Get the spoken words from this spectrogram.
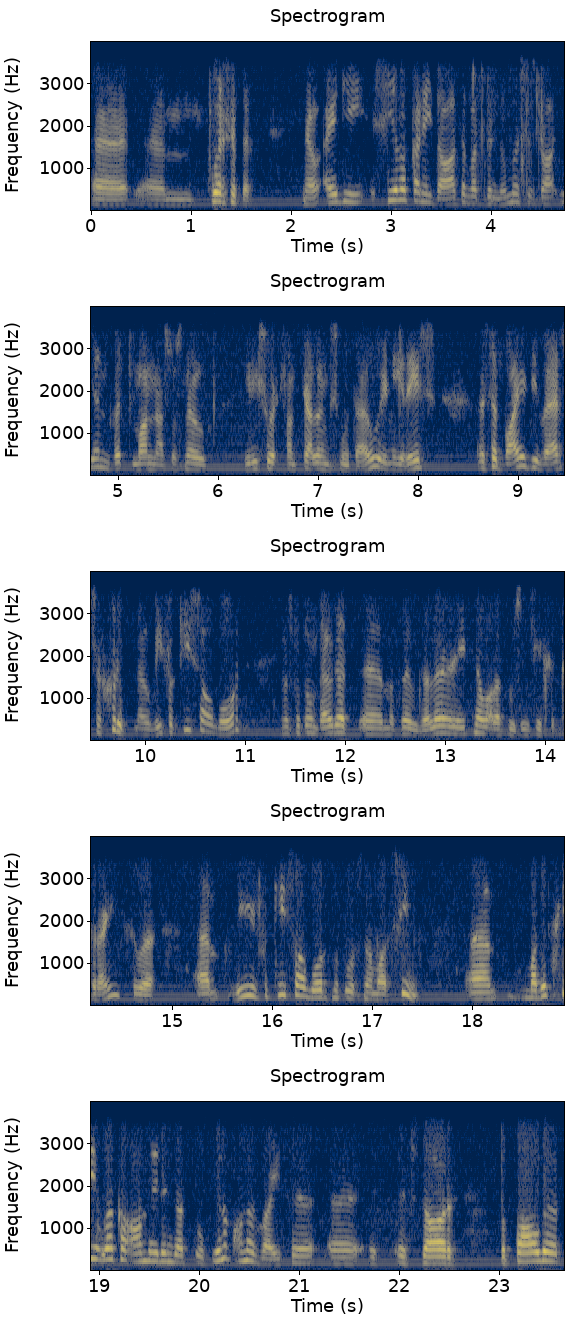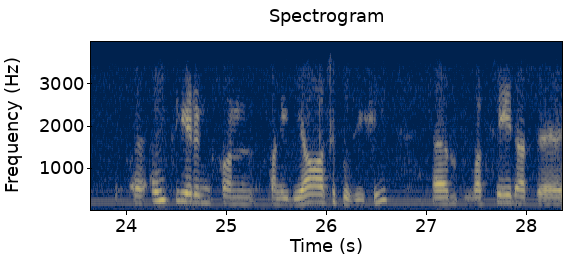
uh ehm um, voorsitter. Nou uit die sewe kandidate wat genoem is, is daar een wit man as ons nou hierdie soort van tellings moet hou en die res is 'n baie diverse groep. Nou wie verkies sal word, ons moet onthou dat uh, mevrou Wille het nou al 'n posisie gekry. So ehm um, wie verkies sal word moet ons nou maar sien. Ehm um, maar dit gee ook 'n aanduiding dat op een of ander wyse uh is is daar bepaalde uh, inkleding van van die DA se posisie ehm um, wat sê dat uh,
